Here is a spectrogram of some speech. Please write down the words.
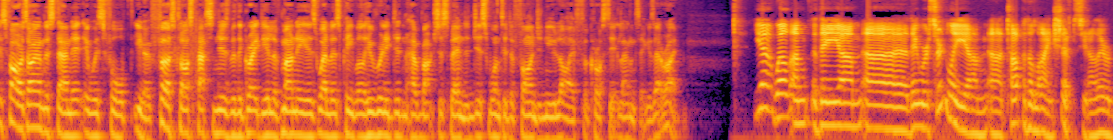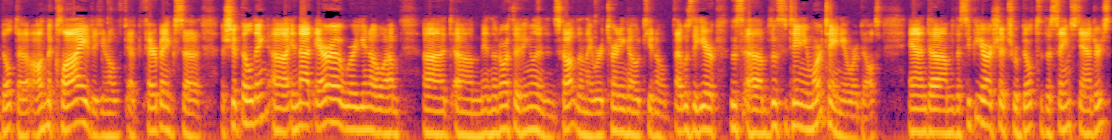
as far as I understand it, it was for you know first class passengers with a great deal of money, as well as people who really didn't have much to spend and just wanted to find a new life across the Atlantic. Is that right? Yeah, well, um, they um, uh, they were certainly um, uh, top of the line ships. You know, they were built uh, on the Clyde. You know, at Fairfield uh, shipbuilding uh, in that era, where you know, um, uh, um, in the north of England and Scotland, they were turning out. You know, that was the year Lusitania and Mauretania were built, and um, the CPR ships were built to the same standards.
